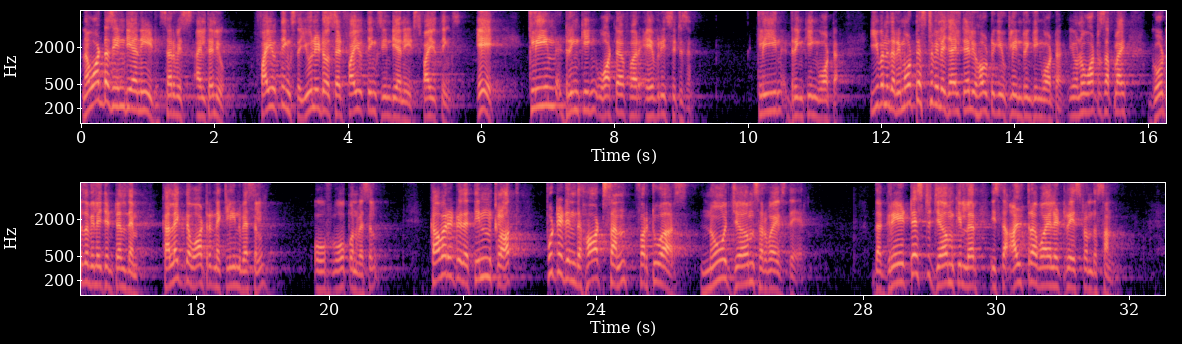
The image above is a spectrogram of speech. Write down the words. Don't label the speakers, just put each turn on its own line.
Now, what does India need? Service, I'll tell you. Five things. The UNIDO said five things India needs. Five things. A. Clean drinking water for every citizen. Clean drinking water. Even in the remotest village, I'll tell you how to give clean drinking water. You know water supply? Go to the village and tell them, collect the water in a clean vessel, open vessel, cover it with a thin cloth, put it in the hot sun for two hours. No germ survives there. The greatest germ killer is the ultraviolet rays from the sun.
